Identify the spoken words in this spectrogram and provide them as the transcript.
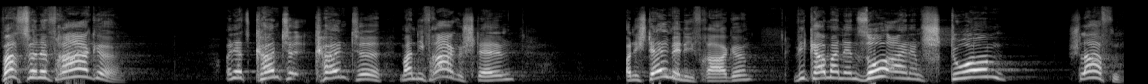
was für eine Frage. Und jetzt könnte, könnte man die Frage stellen, und ich stelle mir die Frage, wie kann man in so einem Sturm schlafen?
